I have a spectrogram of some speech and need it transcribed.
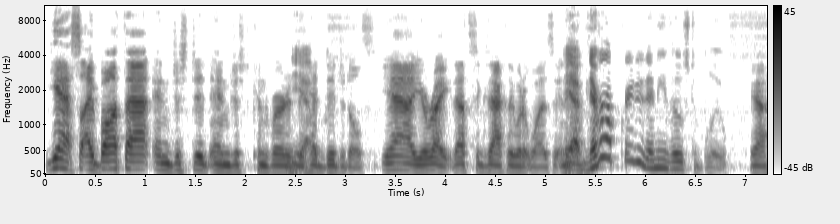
Yes, I bought that and just did and just converted. Yeah. had digitals. Yeah, you're right. That's exactly what it was. And yeah, I've never upgraded any of those to blue. yeah.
